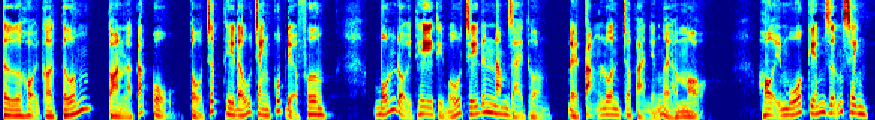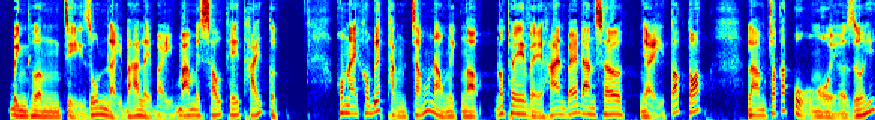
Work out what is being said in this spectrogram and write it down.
từ hội cờ tướng, toàn là các cụ, tổ chức thi đấu tranh cúp địa phương. Bốn đội thi thì bố trí đến năm giải thưởng để tặng luôn cho cả những người hâm mộ. Hội múa kiếm dưỡng sinh, bình thường chỉ run lẩy ba lẩy bảy 36 thế thái cực. Hôm nay không biết thằng cháu nào nghịch ngợm, nó thuê về hai bé dancer nhảy toát toát làm cho các cụ ngồi ở dưới,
